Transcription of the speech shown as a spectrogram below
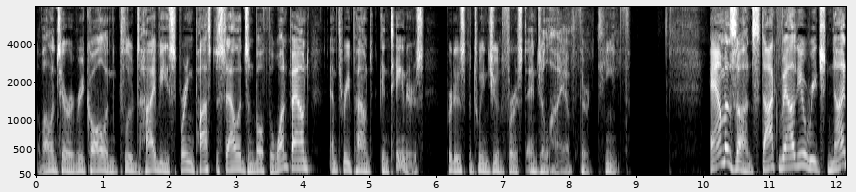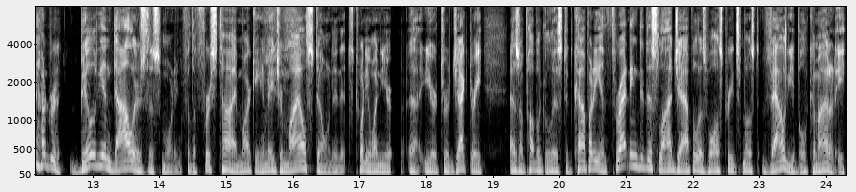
The voluntary recall includes Hy-Vee spring pasta salads in both the one pound and three pound containers produced between June 1st and July of 13th. Amazon stock value reached $900 billion this morning for the first time, marking a major milestone in its 21 year, uh, year trajectory as a publicly listed company and threatening to dislodge Apple as Wall Street's most valuable commodity.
